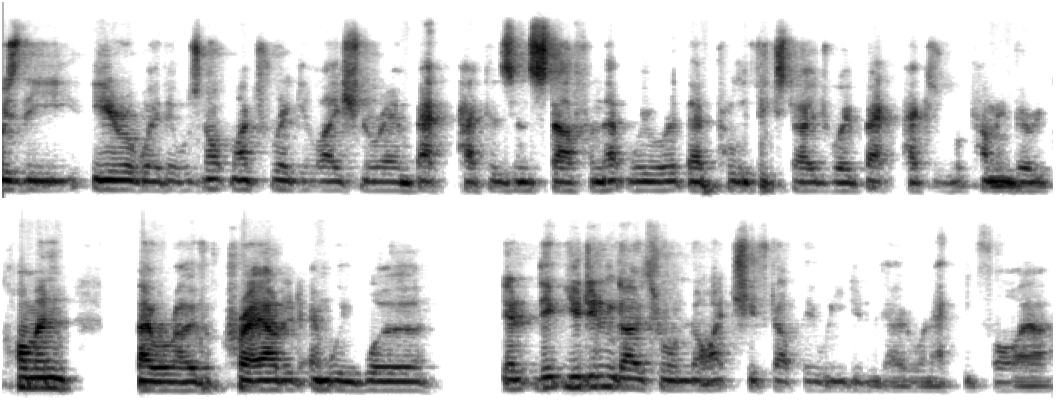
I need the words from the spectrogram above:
was the era where there was not much regulation around backpackers and stuff. And that we were at that prolific stage where backpackers were becoming very common. They were overcrowded and we were you, know, you didn't go through a night shift up there where you didn't go to an active fire.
